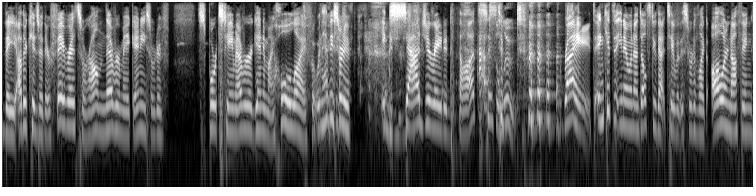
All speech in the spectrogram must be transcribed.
the other kids are their favorites, or I'll never make any sort of sports team ever again in my whole life. But when they have these sort of exaggerated thoughts, absolute, to, right? And kids, you know, when adults do that too, with this sort of like all or nothing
